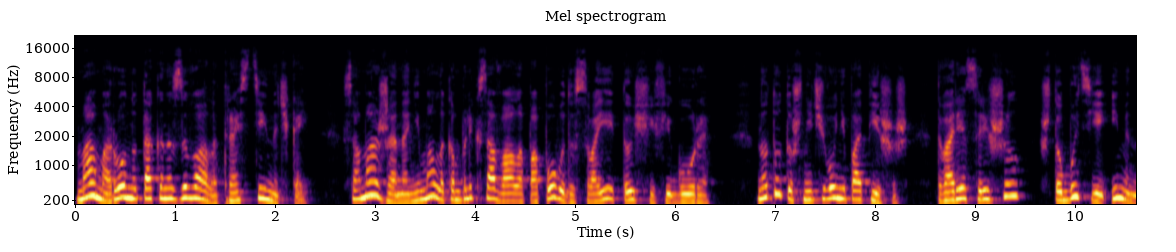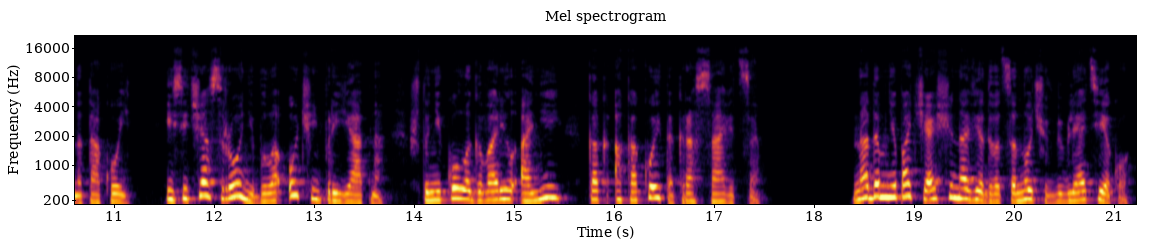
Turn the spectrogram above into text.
Мама Рону так и называла тростиночкой, Сама же она немало комплексовала по поводу своей тощей фигуры. Но тут уж ничего не попишешь. Творец решил, что быть ей именно такой. И сейчас Роне было очень приятно, что Никола говорил о ней, как о какой-то красавице. Надо мне почаще наведываться ночью в библиотеку.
